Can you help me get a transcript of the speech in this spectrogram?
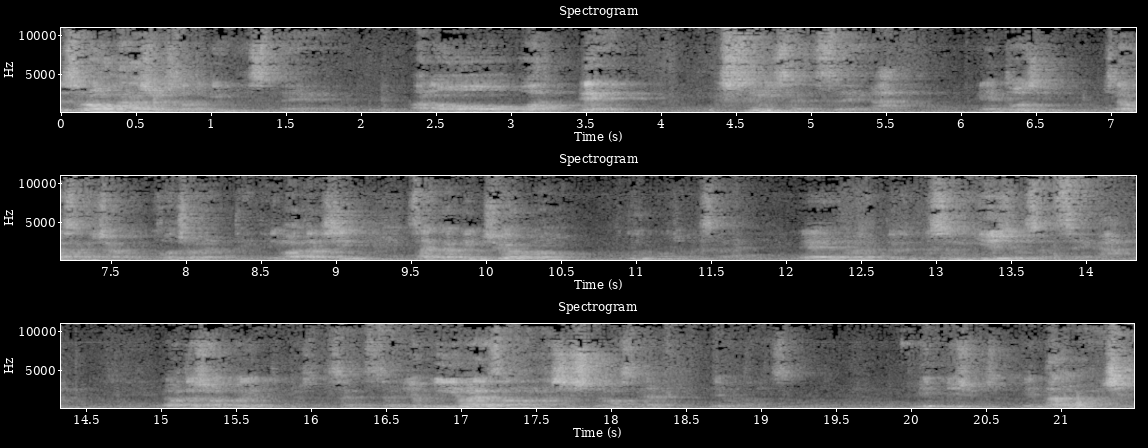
でその話をした時にですねあの終わって堤先生が、えー、当時北川三ん学校校長をやっていて今新しい三角院中学校の副校長ですかね、えー、やってる堤裕次郎先生が私の声でやってきました。先生よく岩屋さんの話知ってますねっていうことなんです。えっしました？え何の話？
